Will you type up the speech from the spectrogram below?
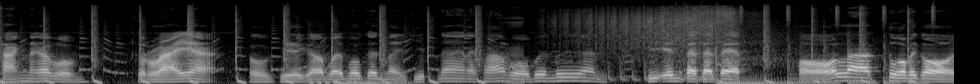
ครั้งนะครับ ผมกดไลค์อะโอเคครับ ไว้พบกันใหม่คลิปหน้านะครับผมเพื่อนๆ TN 888ขอลาตัวไปก่อน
